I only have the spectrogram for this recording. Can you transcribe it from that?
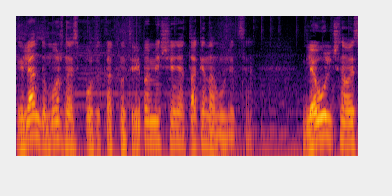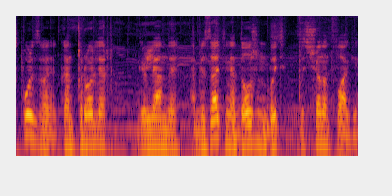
Гирлянду можно использовать как внутри помещения, так и на улице. Для уличного использования контроллер гирлянды обязательно должен быть защищен от влаги.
